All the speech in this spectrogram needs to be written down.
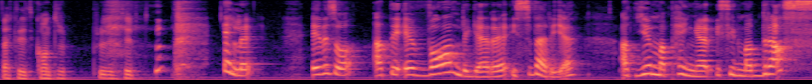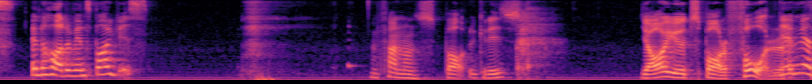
Verkar lite kontraproduktivt. Eller är det så att det är vanligare i Sverige att gömma pengar i sin madrass än att ha dem i en spargris? Men fan har en spargris? Jag har ju ett sparfår. Jag menar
